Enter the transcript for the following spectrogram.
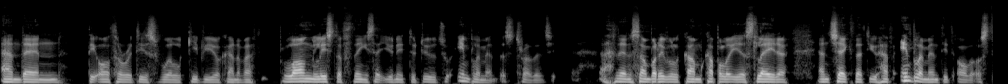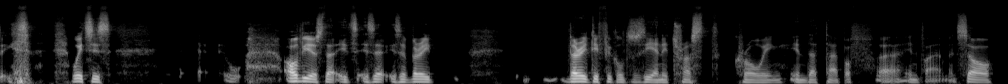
and then the authorities will give you a kind of a long list of things that you need to do to implement the strategy. And then somebody will come a couple of years later and check that you have implemented all those things, which is uh, obvious that it's, it's, a, it's a very very difficult to see any trust growing in that type of uh, environment. So,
